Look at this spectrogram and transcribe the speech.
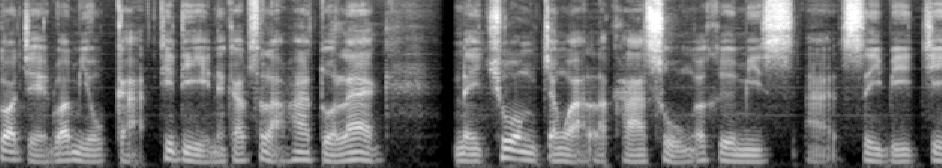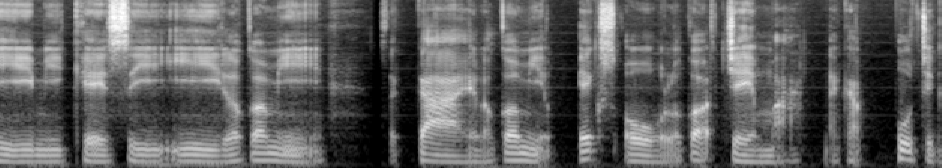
ก็จะเห็นว่ามีโอกาสที่ดีนะครับสลับ 5 ตัวแรก ในช่วงจังหวะราคาสูงก็คือมีอ CBG มี KCE แล้วก็มีสกายแล้วก็มี XO แล้วก็ j m a r นะครับ พูดถึง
